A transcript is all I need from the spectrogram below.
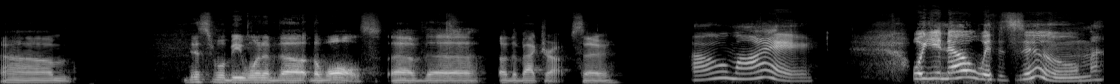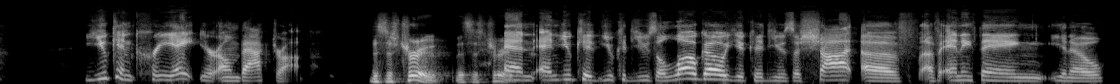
um, this will be one of the the walls of the of the backdrop. So Oh my. Well, you know, with Zoom, you can create your own backdrop. This is true. This is true. and and you could you could use a logo you could use a shot of of anything you know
